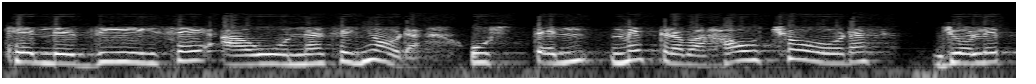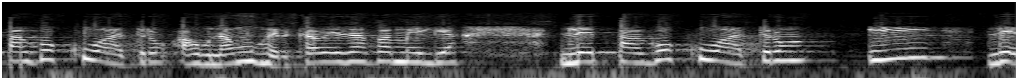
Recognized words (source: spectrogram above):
que le dice a una señora, usted me trabaja ocho horas, yo le pago cuatro, a una mujer cabeza de familia, le pago cuatro y le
